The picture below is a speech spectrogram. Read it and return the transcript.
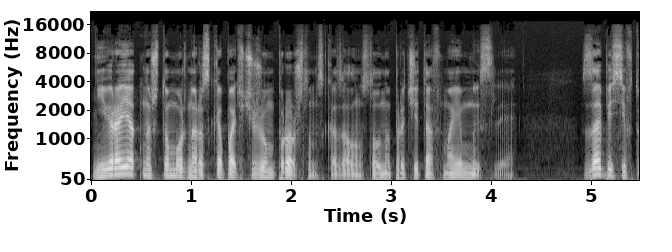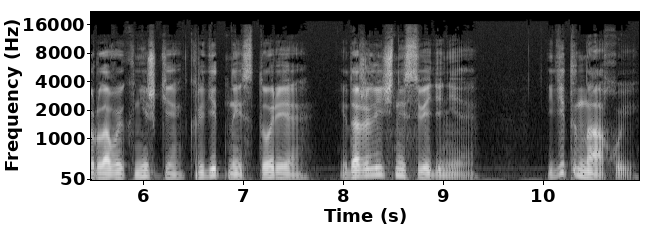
Невероятно, что можно раскопать в чужом прошлом, сказал он, словно прочитав мои мысли записи в трудовой книжке, кредитная история и даже личные сведения. Иди ты нахуй.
